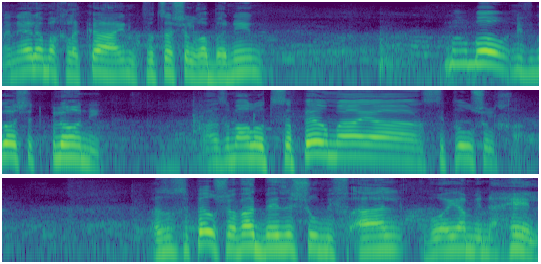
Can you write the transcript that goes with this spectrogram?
מנהל המחלקה, היינו קבוצה של רבנים, אמר בואו נפגוש את פלוני. ואז אמר לו, תספר מה היה הסיפור שלך. אז הוא סיפר שהוא עבד באיזשהו מפעל, והוא היה מנהל.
